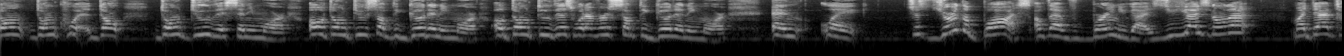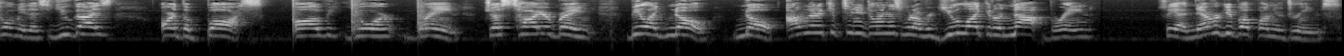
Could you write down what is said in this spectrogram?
don't don't quit, don't don't do this anymore. Oh, don't do something good anymore. Oh, don't do this whatever something good anymore." And like just you're the boss of that brain, you guys. Do you guys know that? My dad told me this. You guys are the boss of your brain. Just tell your brain, be like, "No, no, I'm going to continue doing this whatever you like it or not, brain." So yeah, never give up on your dreams.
